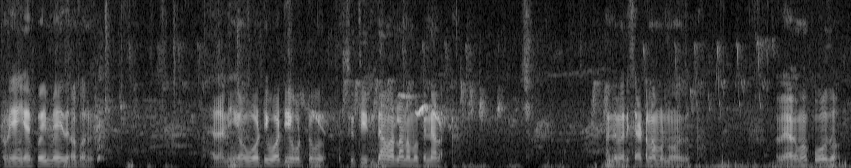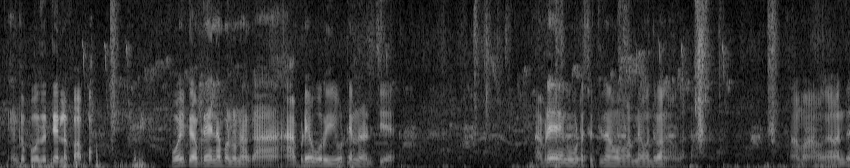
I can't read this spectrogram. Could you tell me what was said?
அப்படி எங்கேயாவது போய் மேயுதுடா பாருங்கள் அதில் நீங்கள் ஓட்டி ஓட்டி விட்டு சுற்றி சுற்றி தான் வரலாம் நம்ம பின்னால். அந்த மாதிரி சேட்டெல்லாம் பண்ணுவோம் அது. வேகமாக போகுதோ. எங்கே போகுதோ தெரில பார்ப்போம் போயிட்டு அப்படியே என்ன பண்ணுனாக்கா அப்படியே ஒரு யூட்டன் அடித்து அப்படியே எங்கள் வீட்டை சுற்றி தான் உடனே வந்துடுவாங்க அவங்க. ஆமாம் அவங்க வந்து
